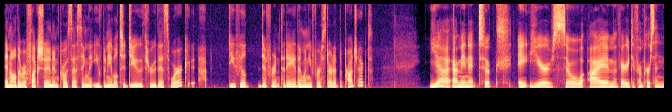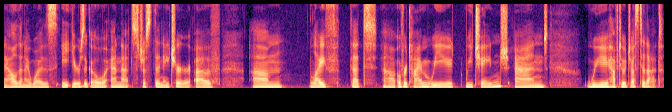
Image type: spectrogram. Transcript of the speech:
and all the reflection and processing that you've been able to do through this work? Do you feel different today than when you first started the project? Yeah, I mean, it took eight years. So I am a very different person now than I was eight years ago. And that's just the nature of um, life that uh, over time we, we change and we have to adjust to that.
